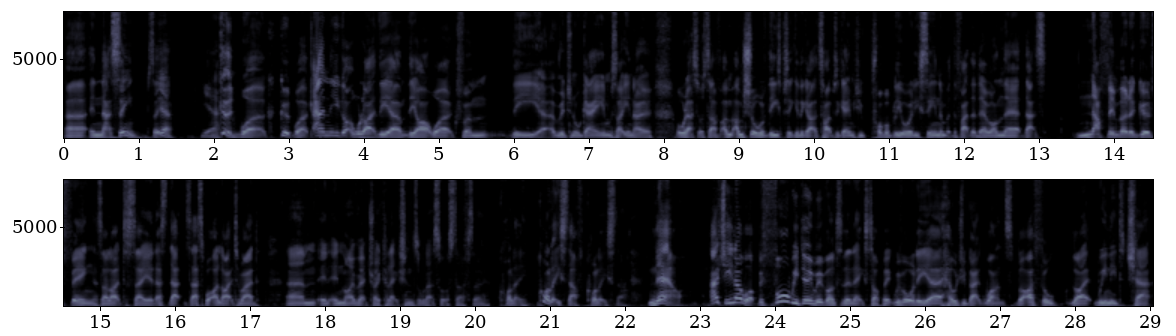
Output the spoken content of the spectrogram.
uh, in that scene. So yeah, Yeah. good work, good work. And you got all like the um, the artwork from the uh, original games, like you know all that sort of stuff. I'm, I'm sure with these particular types of games, you've probably already seen them, but the fact that they're on there, that's nothing but a good thing, as I like to say. That's that's that's what I like to add um, in in my retro collections, all that sort of stuff. So quality, quality stuff, quality stuff. Now. Actually, you know what? Before we do move on to the next topic, we've already uh, held you back once, but I feel like we need to chat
